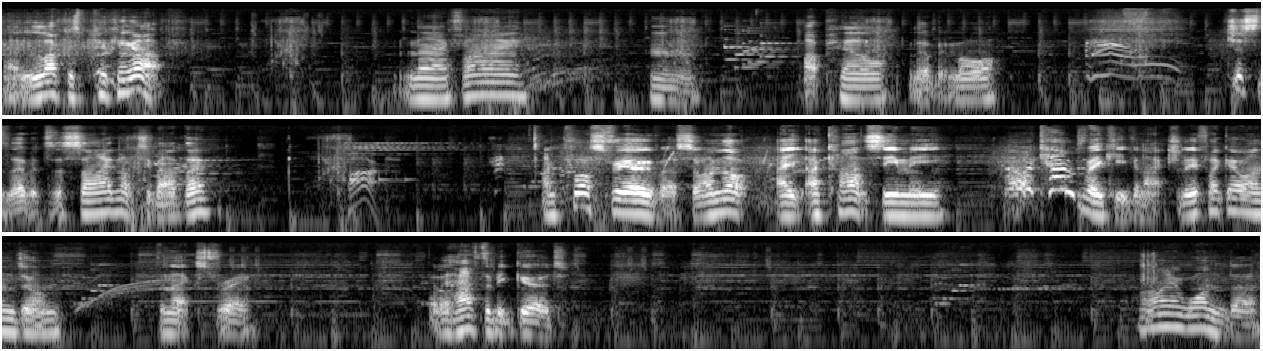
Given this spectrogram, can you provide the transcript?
My luck is picking up. Now if I... Hmm. Uphill a little bit more. Just a little bit to the side, not too bad though. I'm cross three over, so I'm not... I, I can't see me... Oh, I can break even actually if I go under on the next three. But they have to be good. I wonder...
